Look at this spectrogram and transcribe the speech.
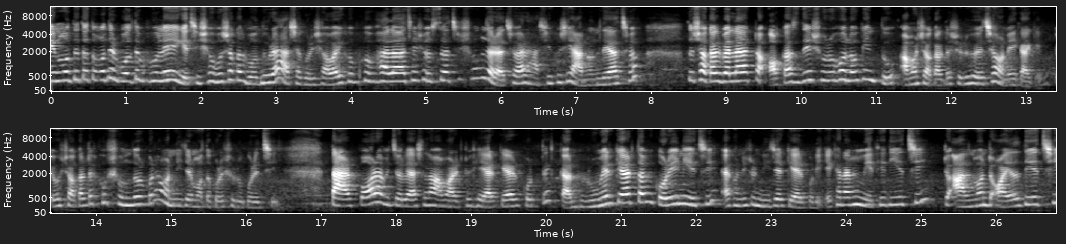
এর মধ্যে তো তোমাদের বলতে ভুলেই গেছি। শুভ সকাল বন্ধুরা, আশা করি সবাই খুব খুব ভালো আছে, সুস্থ আছে, সুন্দর আছো আর হাসি খুশি আনন্দে আছো। তো সকালবেলা একটা অকাশ দিয়ে শুরু হলো কিন্তু আমার সকালটা শুরু হয়েছে অনেক আগে এবং সকালটা খুব সুন্দর করে আমার নিজের মতো করে শুরু করেছি। তারপর আমি চলে আসলাম আমার একটু হেয়ার কেয়ার করতে, কারণ রুমের কেয়ার তো আমি করেই নিয়েছি, এখন একটু নিজের কেয়ার করি। এখানে আমি মেথি দিয়েছি একটু আলমন্ড অয়েল দিয়েছি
